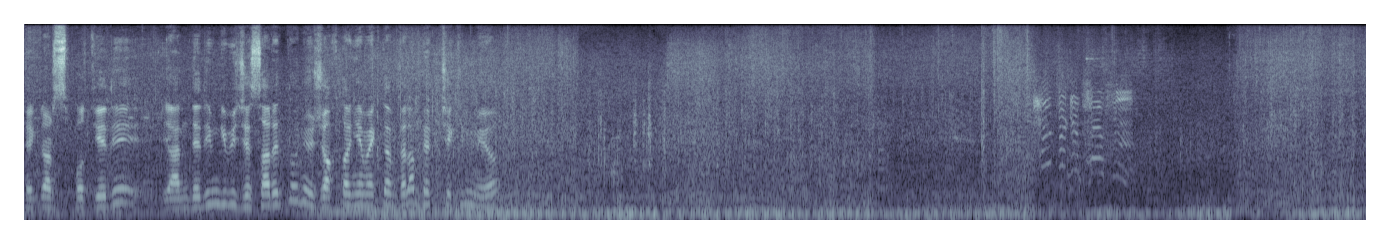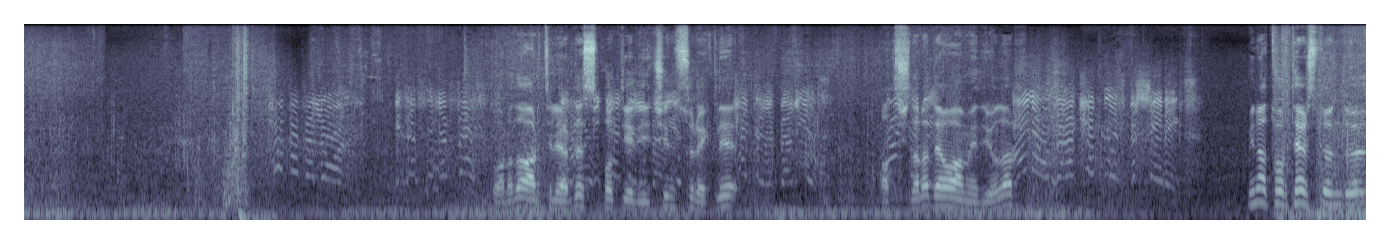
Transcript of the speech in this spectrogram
Tekrar spot yedi. Yani dediğim gibi cesaretli oynuyor. Jack'tan yemekten falan pek çekinmiyor. Bu arada artilerde spot yediği için sürekli atışlara devam ediyorlar. Minator ters döndü.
